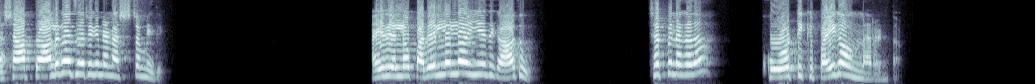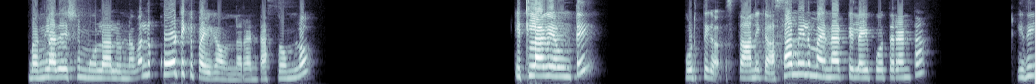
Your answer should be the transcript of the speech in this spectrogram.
దశాబ్దాలుగా జరిగిన నష్టం ఇది. ఐదేళ్ళలో పదేళ్ళలో అయ్యేది కాదు. చెప్పిన కదా కోటికి పైగా ఉన్నారంట. బంగ్లాదేశ్ మూలాలు ఉన్న వాళ్ళు కోటికి పైగా ఉన్నారంట అసోంలో. ఇట్లాగే ఉంటే పూర్తిగా స్థానిక అసామీలు మైనార్టీలు అయిపోతారంట. ఇది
